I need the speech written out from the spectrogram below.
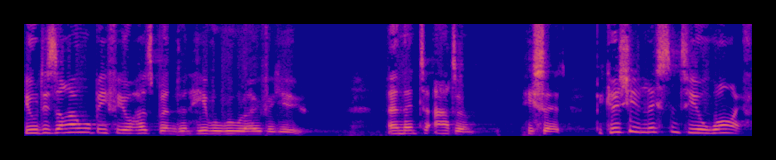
Your desire will be for your husband, and he will rule over you. And then to Adam, he said, Because you listened to your wife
